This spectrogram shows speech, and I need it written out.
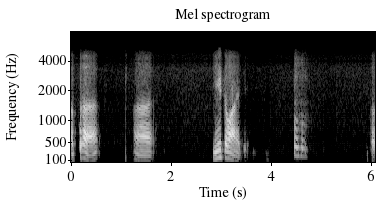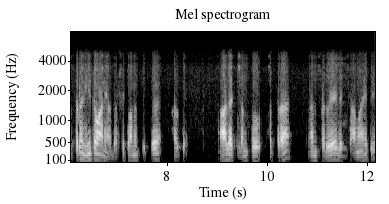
अत्र नीतवान् इति। तत्र नीतवान् एव। दर्शितवान् इत्युक्ते ओके आगच्छन्तु अत्र वयं सर्वे गच्छामः इति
